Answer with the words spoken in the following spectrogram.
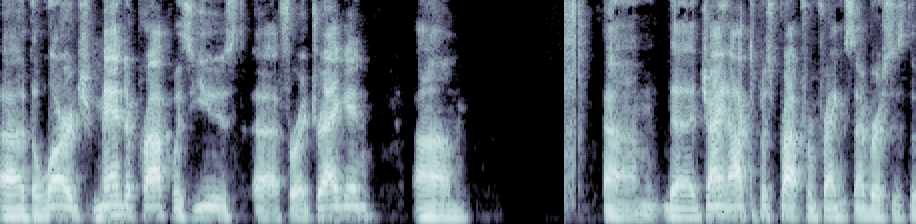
Uh, the large Manda prop was used uh, for a dragon. Um, um, the giant octopus prop from Frankenstein versus the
